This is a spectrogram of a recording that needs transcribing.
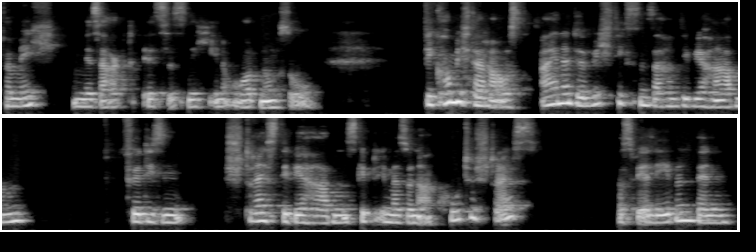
für mich, mir sagt, es ist nicht in Ordnung so. Wie komme ich da raus? Eine der wichtigsten Sachen, die wir haben für diesen Stress, die wir haben, es gibt immer so einen akuten Stress, was wir erleben, wenn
